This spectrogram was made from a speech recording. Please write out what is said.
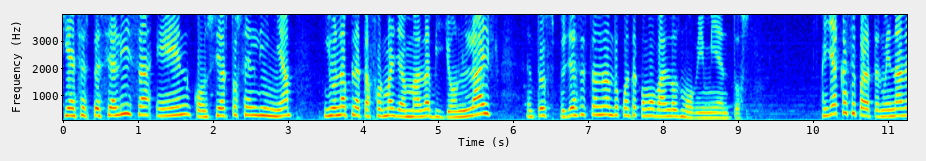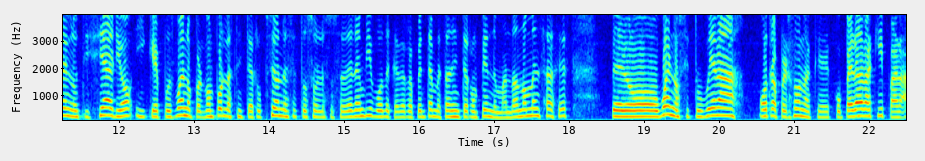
quien se especializa en conciertos en línea y una plataforma llamada Beyond Live. Entonces, pues ya se están dando cuenta cómo van los movimientos. Y ya casi para terminar el noticiario y que pues bueno, perdón por las interrupciones, esto suele suceder en vivo, de que de repente me están interrumpiendo y mandando mensajes, pero bueno, si tuviera otra persona que cooperara aquí para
